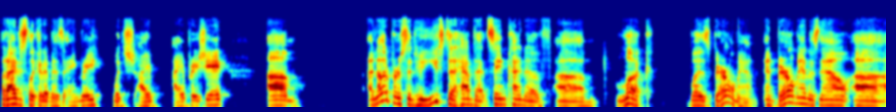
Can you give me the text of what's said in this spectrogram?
but I just look at him as angry, which I I appreciate. Um, another person who used to have that same kind of um, look was Barrelman, and Barrelman is now. Uh,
